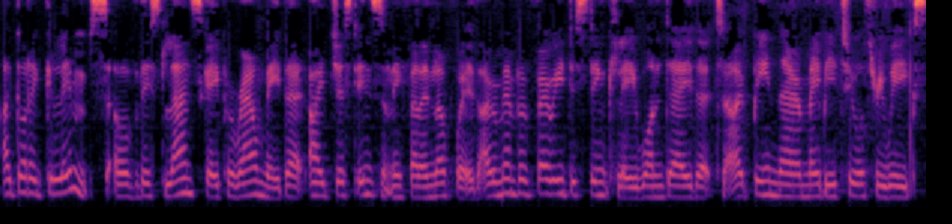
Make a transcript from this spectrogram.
I got a glimpse of this landscape around me that I just instantly fell in love with. I remember very distinctly one day that I'd been there maybe two or three weeks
